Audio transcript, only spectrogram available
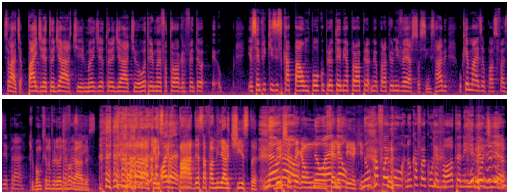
Sei lá, tinha pai diretor de arte, irmã diretora de arte, outra irmã é fotógrafa. Então, eu, eu sempre quis escapar um pouco para eu ter minha própria, meu próprio universo, assim, sabe? O que mais eu posso fazer para Que bom que você não virou advogada. Quero Olha- escapar dessa família artista. Não, Deixa não, eu pegar um não é, CLT não, aqui. Nunca foi, com, nunca foi com revolta nem rebeldia.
